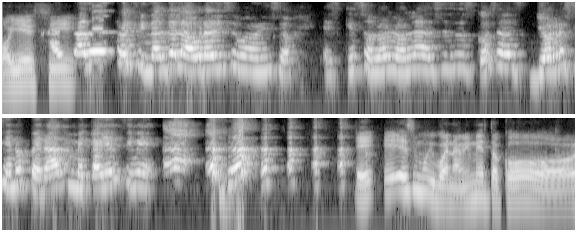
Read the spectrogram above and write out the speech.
Oye, sí. Al final de la obra dice Mauricio, es que solo Lola hace esas cosas. Yo recién operado y me cae encima. Eh, eh, es muy buena. A mí me tocó,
